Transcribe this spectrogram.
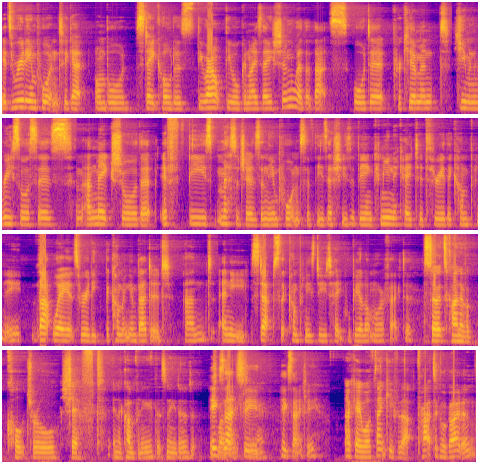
it's really important to get on board stakeholders throughout the organisation, whether that's audit, procurement, human resources, um, and make sure that if these messages and the importance of these issues are being communicated through the company, that way it's really becoming embedded and any steps that companies do take will be a lot more effective. So it's kind of a cultural shift in a company that's needed. Exactly. Well as, you know. Exactly. Okay, well, thank you for that practical guidance.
